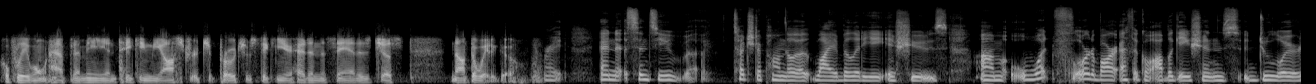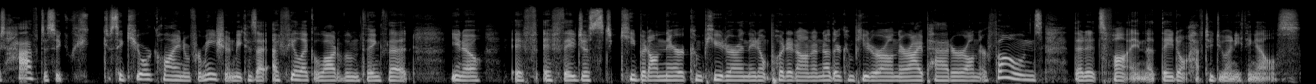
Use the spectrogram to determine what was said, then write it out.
hopefully it won't happen to me. And taking the ostrich approach of sticking your head in the sand is just not the way to go. Right. And since you uh, touched upon the liability issues, um, what Florida bar ethical obligations do lawyers have to sec- secure client information? Because I, I feel like a lot of them think that, you know, if if they just keep it on their computer and they don't put it on another computer on their iPad or on their phones, that it's fine, that they don't have to do anything else.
